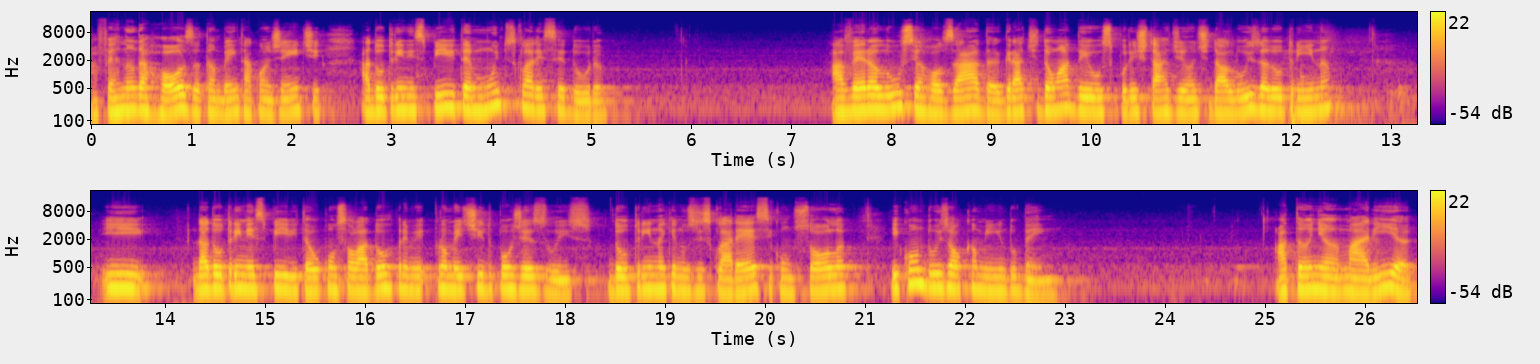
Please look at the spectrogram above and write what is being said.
A Fernanda Rosa também está com a gente. A doutrina espírita é muito esclarecedora. A Vera Lúcia Rosada, gratidão a Deus por estar diante da luz da doutrina e da doutrina espírita, o consolador prometido por Jesus. Doutrina que nos esclarece, consola e conduz ao caminho do bem. A Tânia Maria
